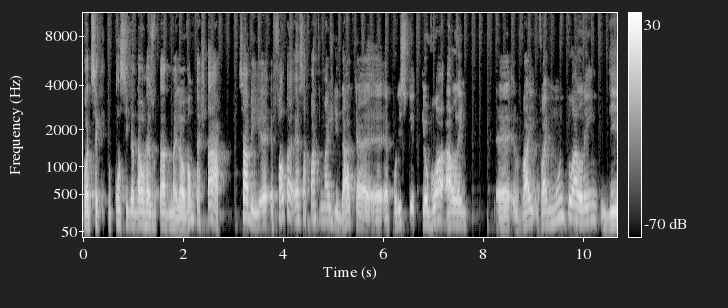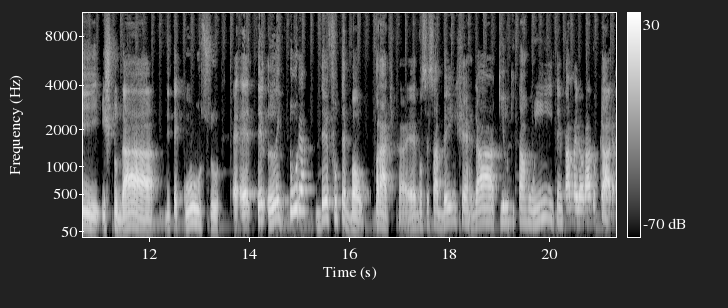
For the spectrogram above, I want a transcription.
pode ser que tu consiga dar o resultado melhor, vamos testar? Sabe, é, é, falta essa parte mais didática, é, é, é por isso que, que eu vou além é, vai, vai muito além de estudar, de ter curso, é, é, ter leitura de futebol prática, é você saber enxergar aquilo que está ruim e tentar melhorar do cara.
